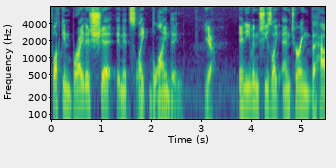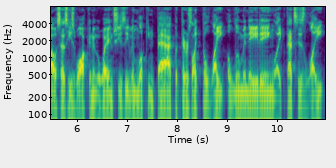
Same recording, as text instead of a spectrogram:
fucking bright as shit, and it's like blinding Yeah. and even she's like entering the house as he's walking away and she's even looking back but there's like the light illuminating like that's his light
